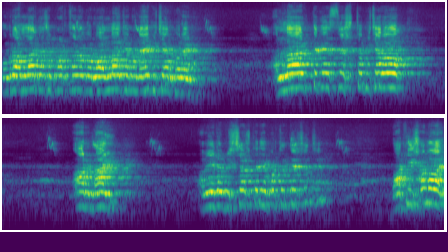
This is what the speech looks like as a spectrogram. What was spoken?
তোমরা আল্লাহর কাছে প্রার্থনা করো, আল্লাহ যেন ন্যায় বিচার করেন। আল্লাহর থেকে শ্রেষ্ঠ বিচারক আর নাই। আমি এটা বিশ্বাস করে এ পর্যন্ত এসেছি। বাকি সময়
